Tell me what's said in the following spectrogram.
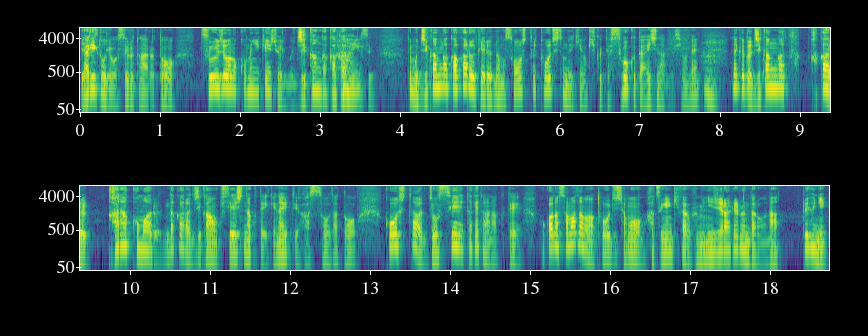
やり取りをするとなると通常のコミュニケーションよりも時間がかかるんです、でも時間がかかるけれどもそうして当事者の意見を聞くってすごく大事なんですよね、うん。だけど時間がかかるから困る。だから時間を規制しなくてはいけないという発想だとこうした女性だけではなくて他のさまざまな当事者も発言機会を踏みにじられるんだろうなというふうに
